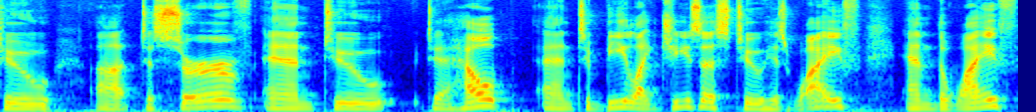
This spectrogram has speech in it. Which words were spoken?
to uh, to serve and to to help and to be like Jesus to his wife, and the wife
